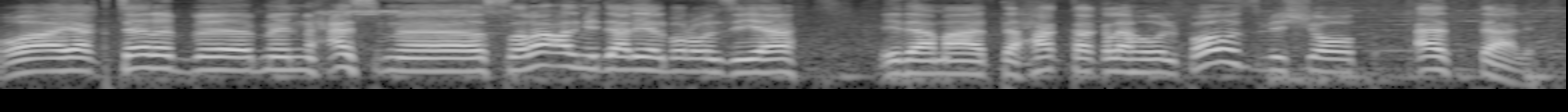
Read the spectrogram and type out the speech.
ويقترب من حسم صراع الميدالية البرونزية إذا ما تحقق له الفوز بالشوط الثالث.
